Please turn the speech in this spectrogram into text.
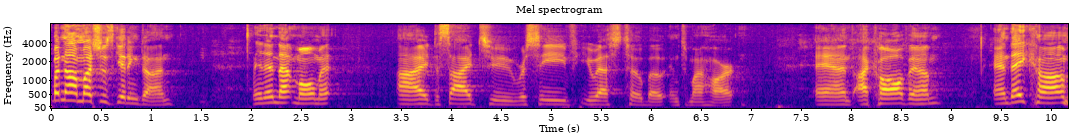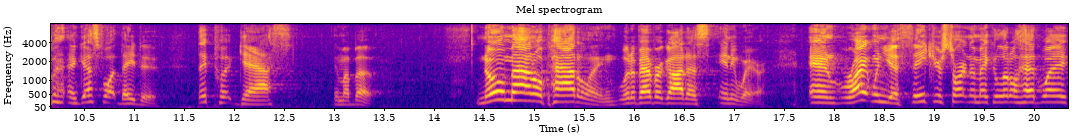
but not much is getting done. And in that moment, I decide to receive U.S. Towboat into my heart. And I call them, and they come, and guess what they do? They put gas in my boat. No amount of paddling would have ever got us anywhere. And right when you think you're starting to make a little headway,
